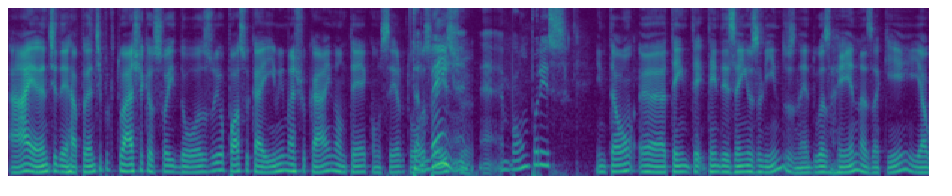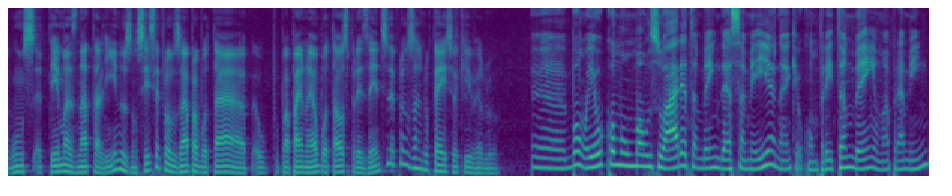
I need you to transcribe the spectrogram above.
Ah, é antiderrapante porque tu acha que eu sou idoso e eu posso cair, me machucar e não ter conserto Também, osso, é isso? É, é bom por isso. Então, uh, tem, tem, tem, desenhos lindos, né? Duas renas aqui e alguns uh, temas natalinos. Não sei se é para usar para botar o Papai Noel botar os presentes ou é para usar no pé isso aqui, Velu. Uh, bom, eu como uma usuária também dessa meia, né, que eu comprei também uma para mim,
